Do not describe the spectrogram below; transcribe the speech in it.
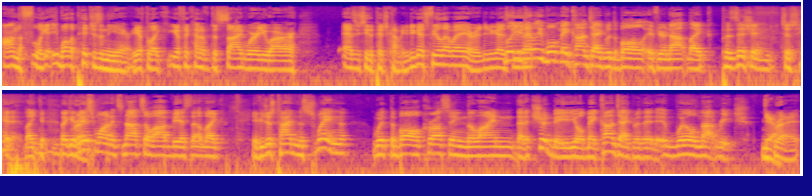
on the like while the pitch is in the air. You have to like you have to kind of decide where you are as you see the pitch coming. Did you guys feel that way, or did you guys? Well, do you that? definitely won't make contact with the ball if you're not like positioned to hit it. Like like in Right. this one, it's not so obvious that like if you just time the swing with the ball crossing the line that it should be, you'll make contact with it. It will not reach. Yeah, right.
